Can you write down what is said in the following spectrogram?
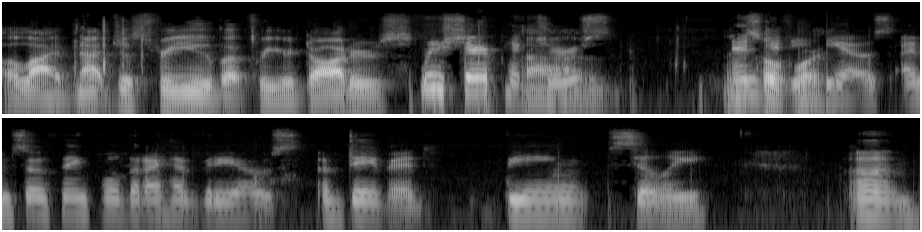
alive? Not just for you, but for your daughters we share pictures um, and, and so forth. videos. I'm so thankful that I have videos of David being silly. Um,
